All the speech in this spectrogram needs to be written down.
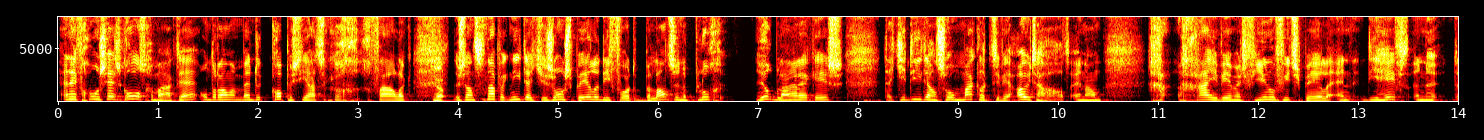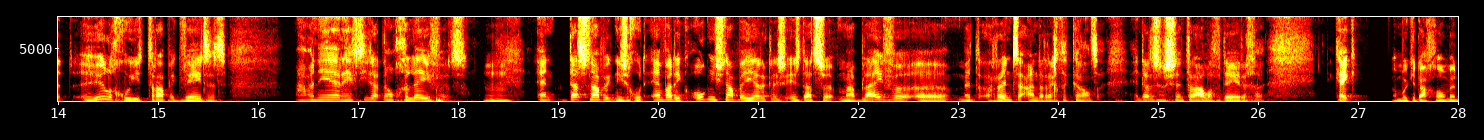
hij heeft gewoon zes goals gemaakt. Hè? Onder andere met de kop is hij hartstikke ge- gevaarlijk. Ja. Dus dan snap ik niet dat je zo'n speler die voor de balans in de ploeg heel belangrijk is, dat je die dan zo makkelijk er weer uithaalt. En dan ga, ga je weer met Viernovic spelen. En die heeft een, een hele goede trap, ik weet het. Maar wanneer heeft hij dat nou geleverd? En dat snap ik niet zo goed. En wat ik ook niet snap bij Heracles is dat ze maar blijven eh, met rente aan de rechterkant. En dat is een centrale verdediger. Kijk, Dan moet je daar gewoon met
